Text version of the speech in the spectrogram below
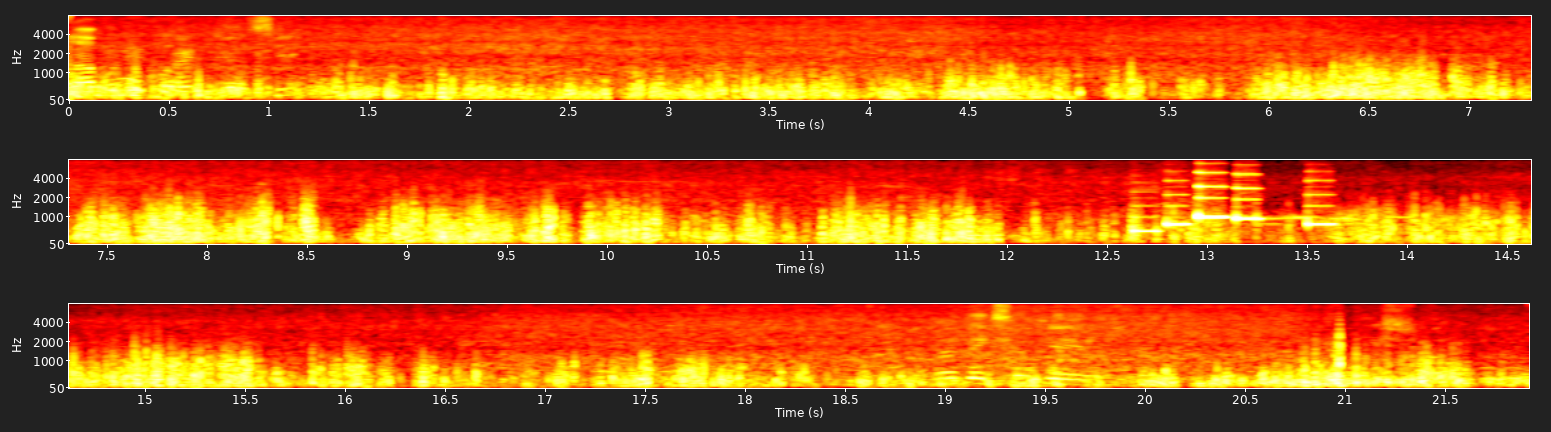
লাবণী পয়েন্টে আছি দেখছেন যে দৃশ্য উপভোগ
